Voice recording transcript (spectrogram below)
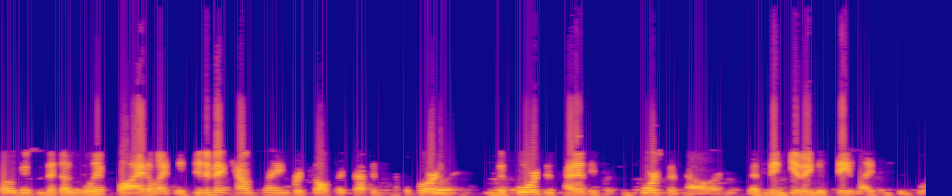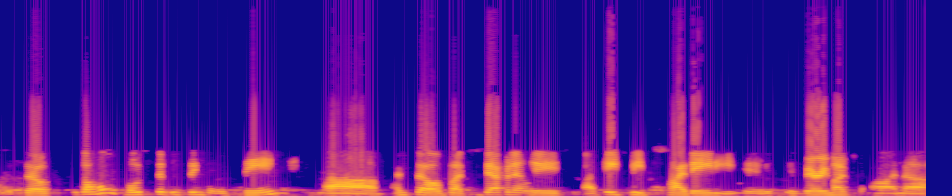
prohibition that doesn't really apply to like legitimate counseling for self-acceptance and support. And the fourth is kind of the enforcement power that's been given to state licensing boards. So there's a whole host of these things that we're seeing. Um, and so, but definitely uh, HB 580 is, is very much on uh,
